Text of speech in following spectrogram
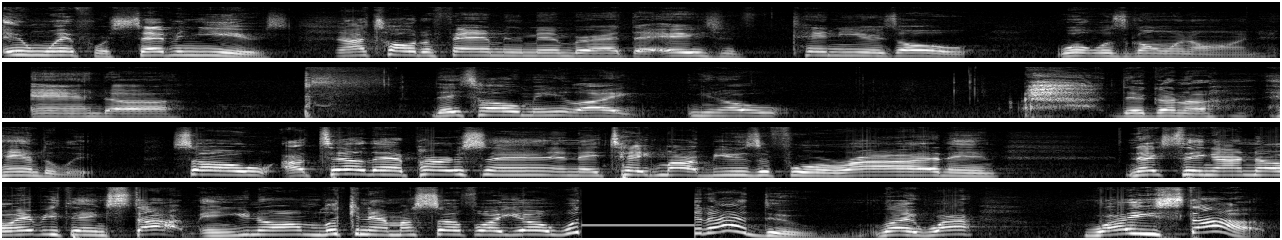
It went for seven years. And I told a family member at the age of 10 years old what was going on. And uh, they told me, like, you know, they're gonna handle it. So I tell that person, and they take my abuser for a ride, and next thing I know, everything stopped. And you know, I'm looking at myself like, yo, what did I do? Like, why, why you stop?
